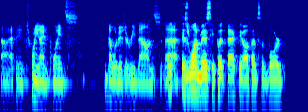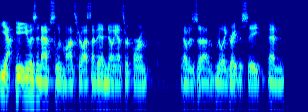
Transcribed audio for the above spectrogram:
Uh, I think twenty nine points, double digit rebounds. Uh, His he- one miss, he put back the offensive board. yeah, he, he was an absolute monster last night. They had no answer for him. That was uh, really great to see. And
